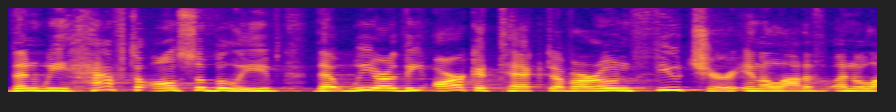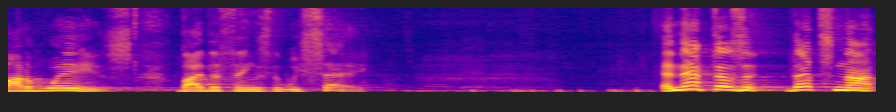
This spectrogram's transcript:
then we have to also believe that we are the architect of our own future in a lot of, in a lot of ways by the things that we say. And that doesn't, that's not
